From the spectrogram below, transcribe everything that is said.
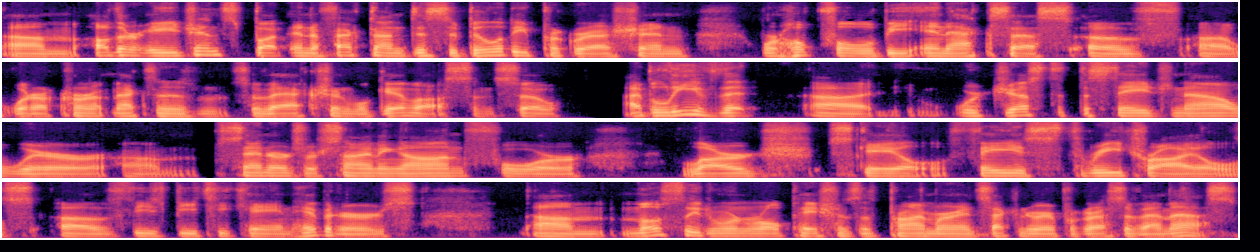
um, other agents but an effect on disability progression we're hopeful will be in excess of uh, what our current mechanisms of action will give us. And so I believe that uh, we're just at the stage now where um, centers are signing on for large scale phase three trials of these BTK inhibitors, um, mostly to enroll patients with primary and secondary progressive MS.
